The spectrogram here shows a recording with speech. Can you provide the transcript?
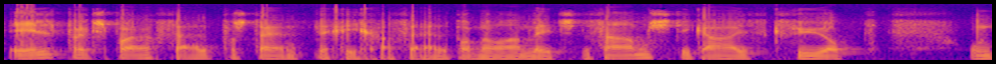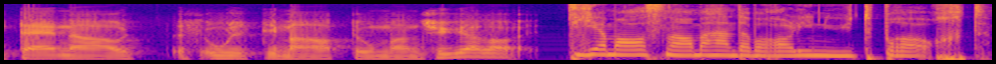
Elterngespräch selbstverständlich. Ich habe selber noch am letzten Samstag eins geführt und dann auch ein Ultimatum an Schüler. Diese Massnahmen haben aber alle nichts gebracht.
